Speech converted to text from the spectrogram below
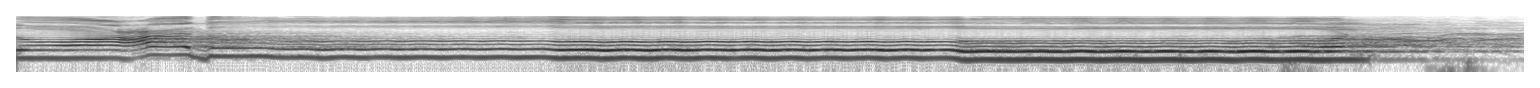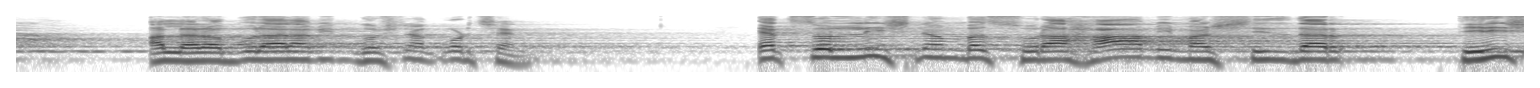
توعدون আল্লাহ রব্বুল আলমিন ঘোষণা করছেন একচল্লিশ নম্বর সুরা হামিমা সিজদার তিরিশ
